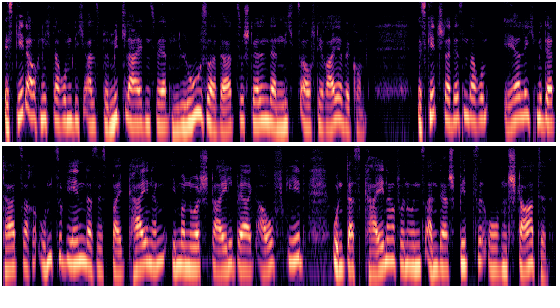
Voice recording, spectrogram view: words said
Es geht auch nicht darum, dich als bemitleidenswerten Loser darzustellen, der nichts auf die Reihe bekommt. Es geht stattdessen darum, ehrlich mit der Tatsache umzugehen, dass es bei keinem immer nur steil bergauf geht und dass keiner von uns an der Spitze oben startet.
